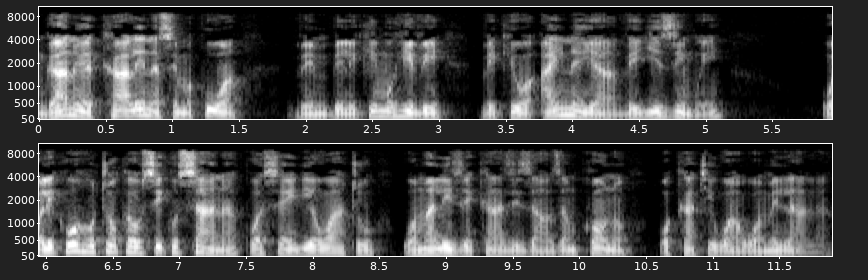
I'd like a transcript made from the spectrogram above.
Ngano ya kale inasema kuwa vimbilikimu hivi vikiwa aina ya vijizimwi walikuwa hutoka usiku sana kuwasaidia watu wamalize kazi zao za mkono wakati wao wamelala.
